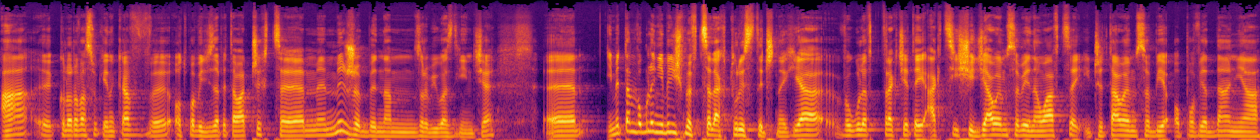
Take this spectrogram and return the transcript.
a y, kolorowa sukienka w odpowiedzi zapytała, czy chcemy my, żeby nam zrobiła zdjęcie. E, I my tam w ogóle nie byliśmy w celach turystycznych. Ja w ogóle w trakcie tej akcji siedziałem sobie na ławce i czytałem sobie opowiadania,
